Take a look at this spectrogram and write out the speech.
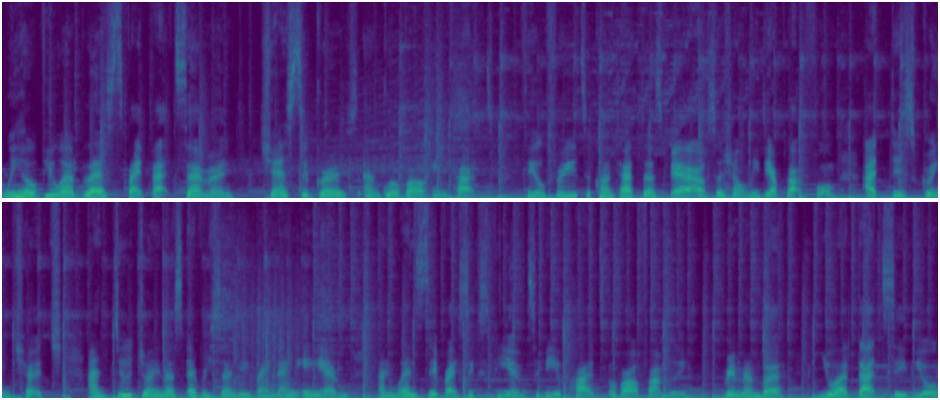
We hope you were blessed by that sermon. Cheers to growth and global impact. Feel free to contact us via our social media platform at This Green Church and do join us every Sunday by 9 a.m. and Wednesday by 6 p.m. to be a part of our family. Remember, you are that Savior.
